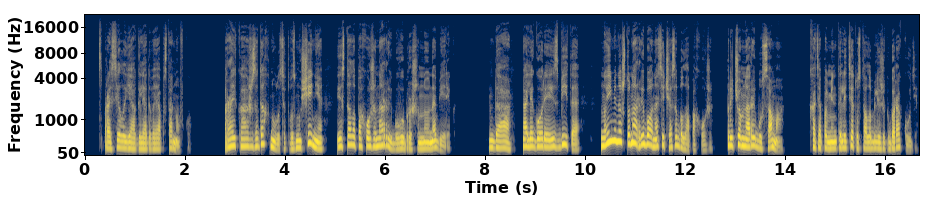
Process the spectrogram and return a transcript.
— спросила я, оглядывая обстановку. Райка аж задохнулась от возмущения и стала похожа на рыбу, выброшенную на берег. Да, аллегория избитая, но именно что на рыбу она сейчас и была похожа. Причем на рыбу сама, хотя по менталитету стала ближе к барракуде.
